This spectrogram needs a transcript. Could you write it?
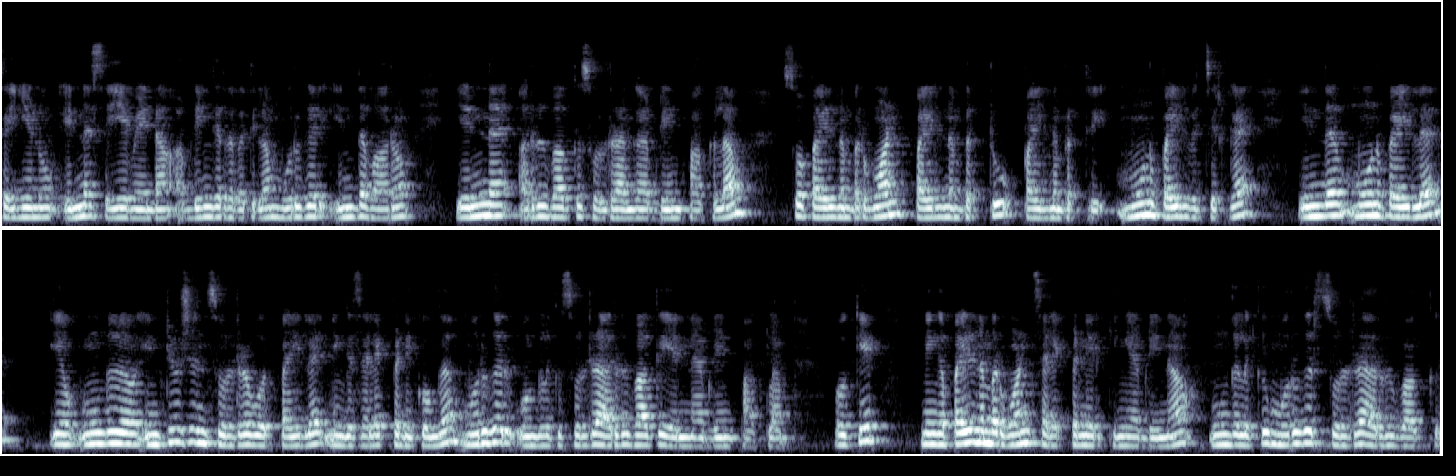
செய்யணும் என்ன செய்ய வேண்டாம் அப்படிங்கிறத பற்றிலாம் முருகர் இந்த வாரம் என்ன அருள்வாக்கு சொல்கிறாங்க அப்படின்னு பார்க்கலாம் so file number one file number two file number three மூணு பைல் வச்சுருக்கேன். இந்த மூணு பையில் உங்கள் இன்ட்யூஷன் சொல்கிற ஒரு பையில் நீங்கள் செலக்ட் பண்ணிக்கோங்க. முருகர் உங்களுக்கு சொல்கிற அருள்வாக்கு என்ன அப்படின்னு பார்க்கலாம் ஓகே நீங்கள் பைல் நம்பர் ஒன் செலக்ட் பண்ணியிருக்கீங்க அப்படின்னா உங்களுக்கு முருகர் சொல்கிற அருள்வாக்கு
